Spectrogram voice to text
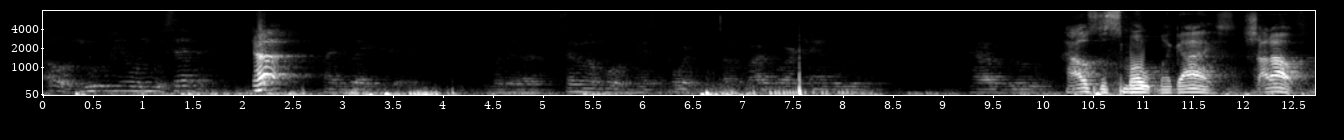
Oh, he moved here when he was seven, Ah! like the baby said. But uh, 704, man, support it. Uh, Body Bar, Candles, House Group. How's the smoke, my guys? Shout out.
